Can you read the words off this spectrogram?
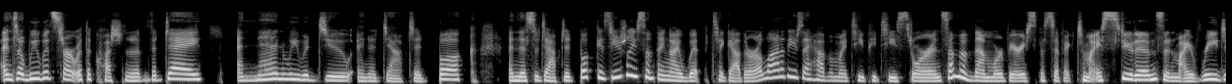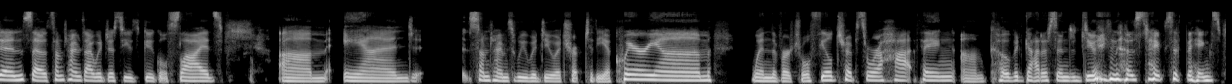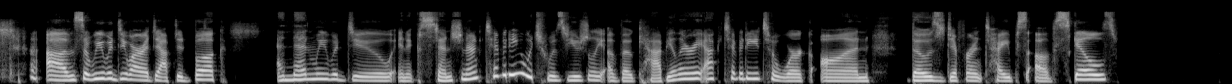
And so we would start with the question of the day and then we would do an adapted book. And this adapted book is usually something I whip together. A lot of these I have in my TPT store and some of them were very specific to my students and my region. So sometimes I would just use Google Slides. Um, and sometimes we would do a trip to the aquarium when the virtual field trips were a hot thing. Um, COVID got us into doing those types of things. Um, so we would do our adapted book. And then we would do an extension activity, which was usually a vocabulary activity to work on those different types of skills.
